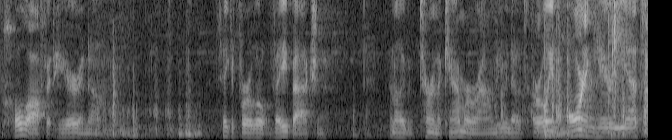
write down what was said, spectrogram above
pull off it here and um, take it for a little vape action. Then I'll even turn the camera around, even though it's early in the morning here yet,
